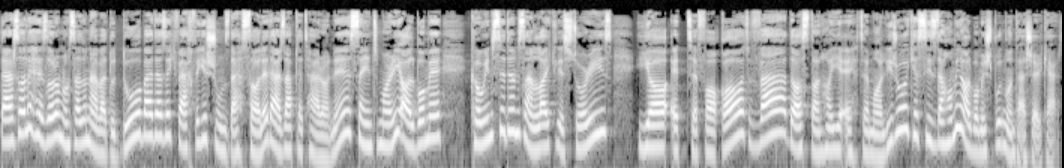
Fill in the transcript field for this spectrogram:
در سال 1992 بعد از یک وقفه 16 ساله در ضبط ترانه سینت ماری آلبوم Coincidence and Likely Stories یا اتفاقات و داستانهای احتمالی رو که 13 همین آلبومش بود منتشر کرد.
